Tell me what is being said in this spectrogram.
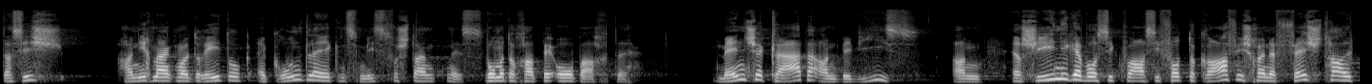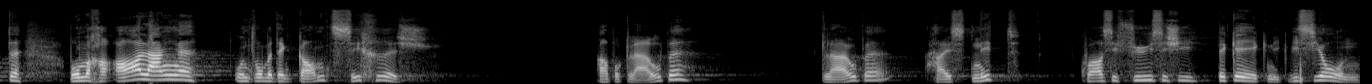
Das ist, habe ich manchmal den Eindruck, ein grundlegendes Missverständnis, wo man doch beobachten kann. Menschen glauben an Beweis, an Erscheinungen, wo sie quasi fotografisch können festhalten, wo man anlangen kann und wo man dann ganz sicher ist. Aber Glaube, Glaube heißt nicht quasi physische Begegnung, Vision.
